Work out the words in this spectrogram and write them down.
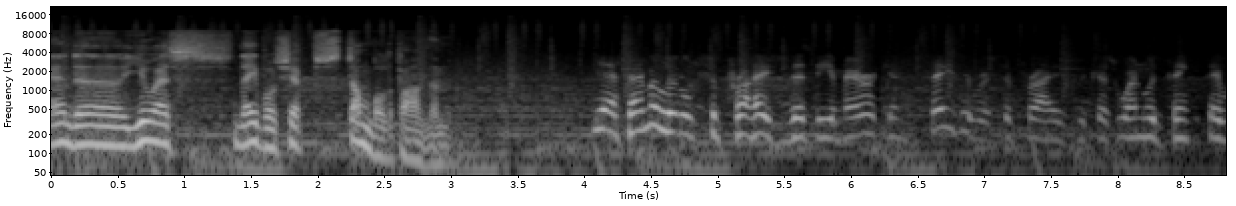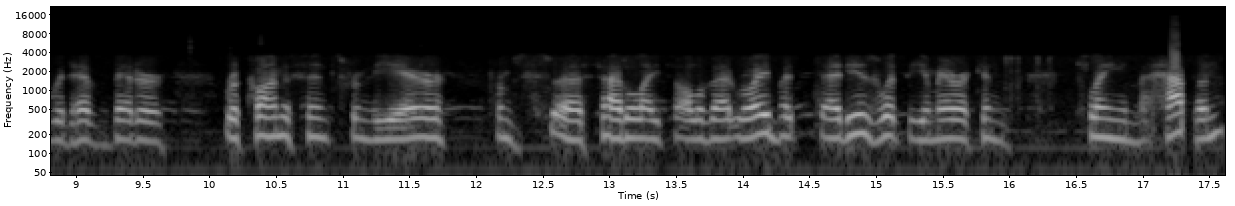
and a U.S. naval ship stumbled upon them. Yes, I'm a little surprised that the Americans say they were surprised because one would think they would have better reconnaissance from the air, from uh, satellites, all of that, Roy. But that is what the Americans claim happened.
